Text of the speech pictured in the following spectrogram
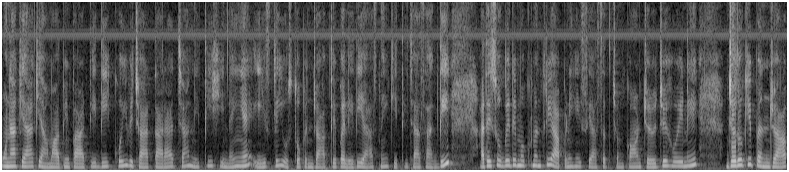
ਉਨ੍ਹਾਂ ਕਿਹਾ ਕਿ ਆਮ ਆਦਮੀ ਪਾਰਟੀ ਦੀ ਕੋਈ ਵਿਚਾਰਧਾਰਾ ਜਾਂ ਨੀਤੀ ਹੀ ਨਹੀਂ ਹੈ। ਇਸ ਲਈ ਉਸ ਤੋਂ ਪੰਜਾਬ ਦੇ ਭਲੇ ਦੀ ਆਸ ਨਹੀਂ ਕੀਤੀ ਜਾ ਸਕਦੀ ਅਤੇ ਸੂਬੇ ਦੇ ਮੁੱਖ ਮੰਤਰੀ ਆਪਣੀ ਹੀ ਸਿਆਸਤ ਚਮਕਾਉਣ ਚ ਰੁੱਝੇ ਹੋਏ ਨੇ, ਜਦੋਂ ਕਿ ਪੰਜਾਬ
